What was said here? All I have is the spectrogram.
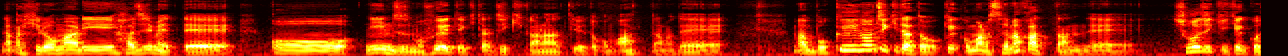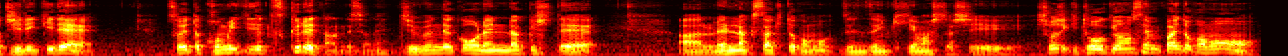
なんか広まり始めて、こう、人数も増えてきた時期かなっていうとこもあったので、まあ僕の時期だと結構まだ狭かったんで、正直結構自力で、そういったコミュニティで作れたんですよね。自分でこう連絡して、あの、連絡先とかも全然聞けましたし、正直東京の先輩とかも、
